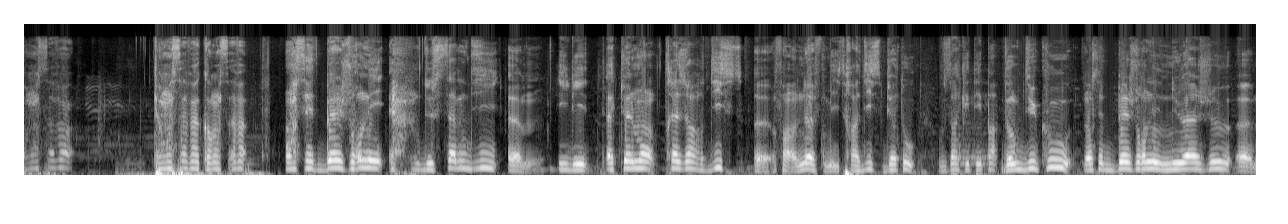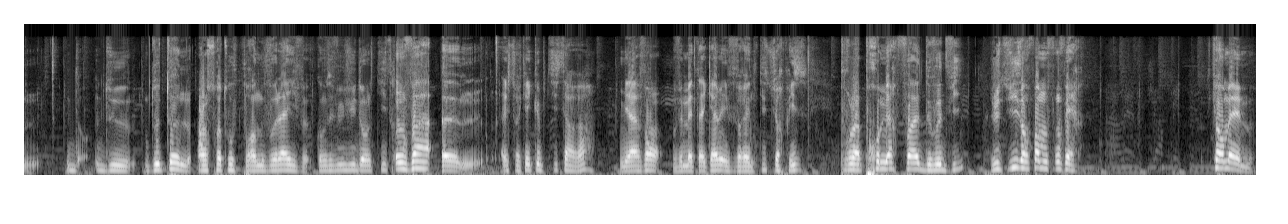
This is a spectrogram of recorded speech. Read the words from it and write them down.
Comment ça va? Comment ça va Comment ça va? En cette belle journée de samedi, euh, il est actuellement 13h10, euh, enfin 9, mais il sera 10 bientôt, vous inquiétez pas. Donc du coup, dans cette belle journée nuageuse euh, d'automne, on se retrouve pour un nouveau live, comme vous avez vu dans le titre. On va euh, aller sur quelques petits serveurs, mais avant, on va mettre la cam et vous aurez une petite surprise. Pour la première fois de votre vie, j'utilise enfin mon fond vert. Quand même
